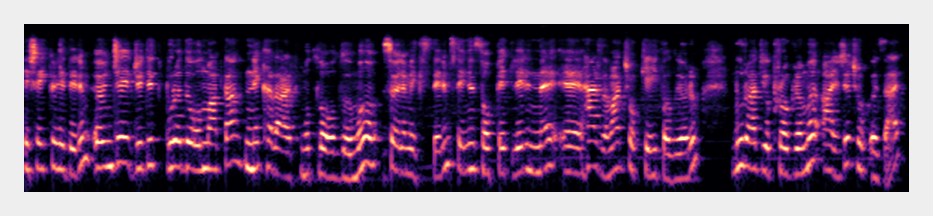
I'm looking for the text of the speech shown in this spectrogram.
Teşekkür ederim. Önce Judith burada olmaktan ne kadar mutlu olduğumu söylemek isterim. Senin sohbetlerinle e, her zaman çok keyif alıyorum. Bu radyo programı ayrıca çok özel.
